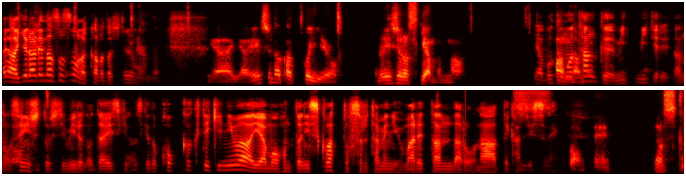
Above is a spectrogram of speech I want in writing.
上げられなさそうな体してるもんね。いやいや、エイシュロかっこいいよ。俺エイシュロ好きやもんな。いや、僕もタンク見見てる、あの、選手として見るの大好きなんですけど、骨格的には、いや、もう本当にスクワットするために生まれたんだろうなって感じですね。そうね。でもスク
